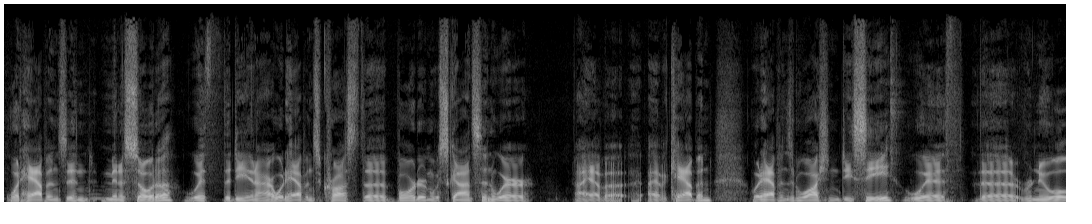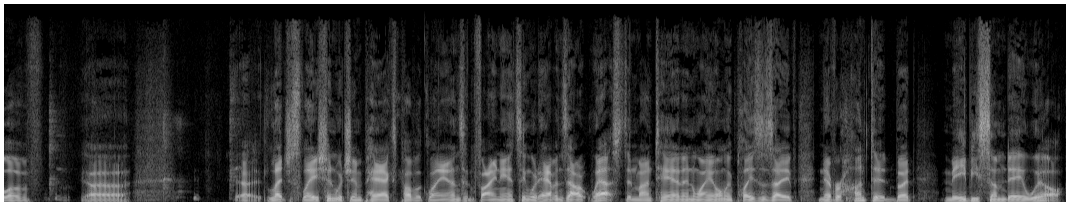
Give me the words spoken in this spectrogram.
what happens in Minnesota with the DNR, what happens across the border in Wisconsin, where I have a I have a cabin, what happens in Washington D.C. with the renewal of uh, uh, legislation which impacts public lands and financing, what happens out west in Montana and Wyoming, places I've never hunted, but maybe someday will.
